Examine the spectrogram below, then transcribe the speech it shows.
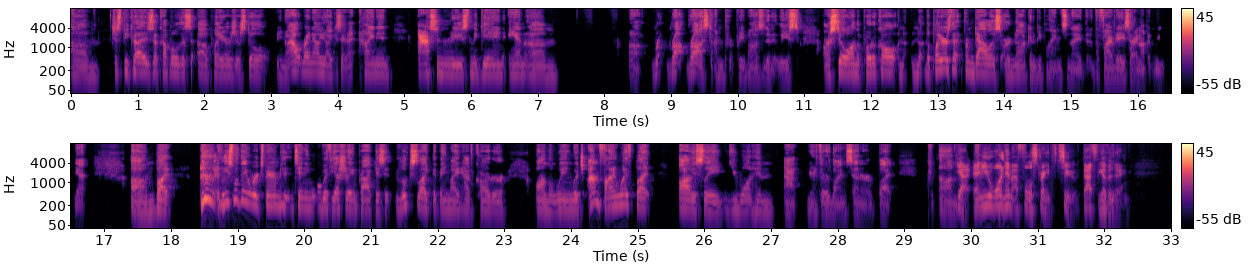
Um, just because a couple of the uh, players are still, you know, out right now. You know, like I said, Heinen, Aston Reese, McGinn, and um, uh, Rust. I'm pr- pretty positive, at least, are still on the protocol. The players that from Dallas are not going to be playing tonight. The, the five days have right. not been reached yet. Um, but at least what they were experimenting with yesterday in practice, it looks like that they might have Carter on the wing, which I'm fine with. But obviously, you want him at your third line center. But um, yeah, and you want him at full strength too. That's the other thing.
